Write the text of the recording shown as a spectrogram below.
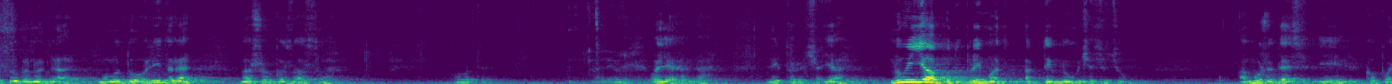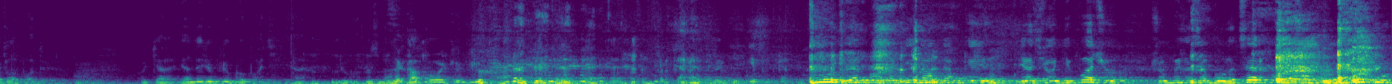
особливо для молодого лідера нашого козацтва. От, Олега да, Вікторовича. Я, ну і я буду приймати активну участь у цьому. А може десь і копати лопатою. Хоча я не люблю копати. Я люблю. Закапувати люблю. Ну, якби такі напрямки я сьогодні бачу, щоб ми не забули церкву, не забули науку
